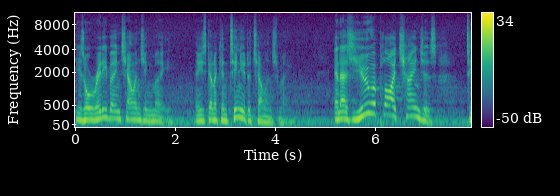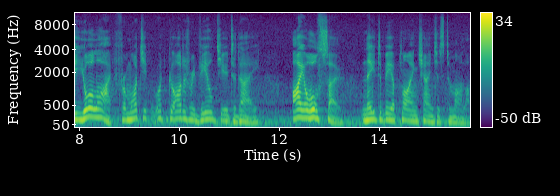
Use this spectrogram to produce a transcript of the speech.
He's already been challenging me, and He's going to continue to challenge me. And as you apply changes to your life from what, you, what God has revealed to you today, I also need to be applying changes to my life.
